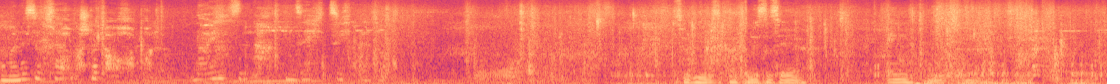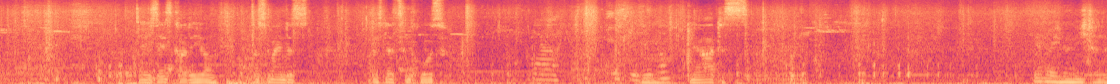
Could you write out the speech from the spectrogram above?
Oh Mann, ist das halt Schnitt 1968, Alter. Das wird mir jetzt gerade ein bisschen sehr eng. Ja, ich sehe es gerade hier. Was meint das? Das letzte Groß. Ja, das ist super. Ja, das. Hier war ich noch nicht drin.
